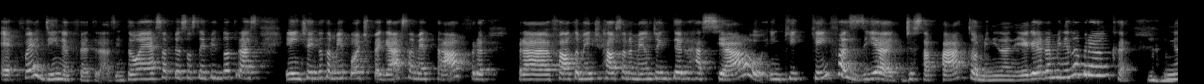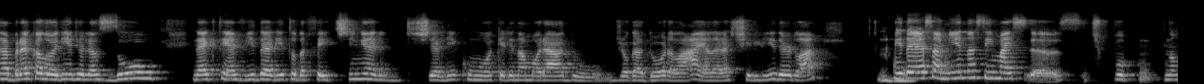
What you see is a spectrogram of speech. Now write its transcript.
é, foi a Dina que foi atrás. Então, é essa pessoa sempre indo atrás. E a gente ainda também pode pegar essa metáfora para falar também de relacionamento interracial, em que quem fazia de sapato a menina negra era a menina branca. Uhum. Menina branca, lourinha de olho azul, né? Que tem a vida ali toda feitinha, ali com aquele namorado jogador lá, ela era cheerleader lá. Uhum. E daí essa mina, assim, mais, uh, tipo, não,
